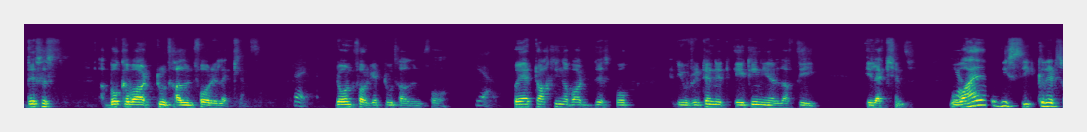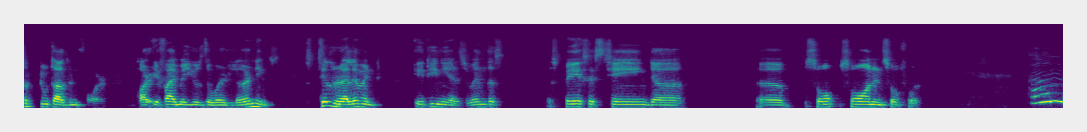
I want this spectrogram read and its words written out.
this is a book about 2004 elections. Right. Don't forget 2004. Yeah. We're talking about this book. You've written it 18 years of the elections. Yeah. Why are the secrets of 2004, or if I may use the word learnings, still relevant 18 years when the, space has changed, uh, uh, so so on and so forth? Um,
